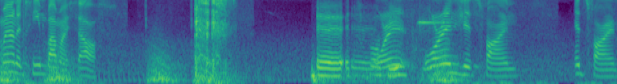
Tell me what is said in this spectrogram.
am I on a team by myself? Uh, it's four Orange, orange is fine. It's fine.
